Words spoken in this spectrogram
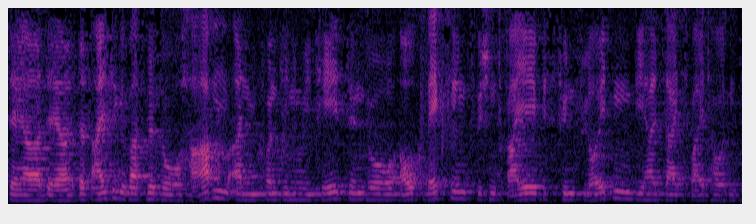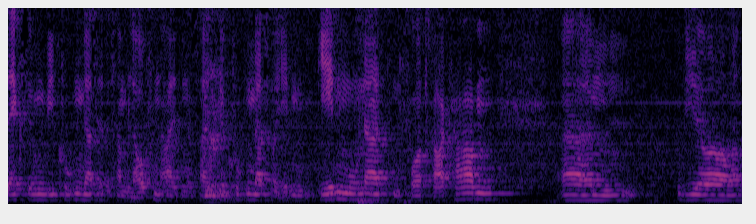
der, der, das Einzige, was wir so haben an Kontinuität, sind so auch Wechseln zwischen drei bis fünf Leuten, die halt seit 2006 irgendwie gucken, dass sie das am Laufen halten. Das heißt, wir gucken, dass wir eben jeden Monat einen Vortrag haben. Ähm, wir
